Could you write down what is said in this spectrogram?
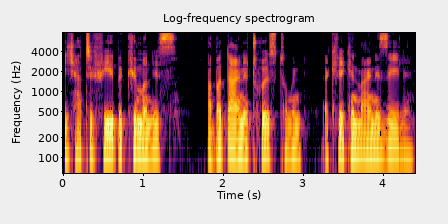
Ich hatte viel Bekümmernis, aber deine Tröstungen erquicken meine Seele.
